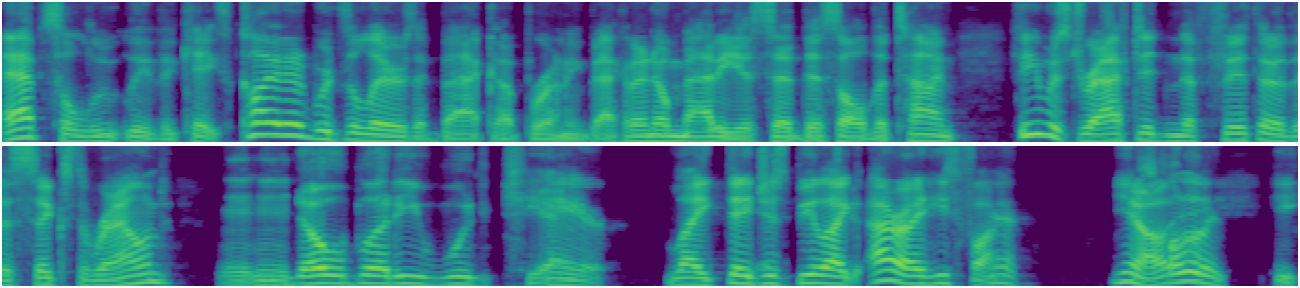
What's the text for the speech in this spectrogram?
absolutely the case. Clyde Edwards Helaire is a backup running back. And I know Matty has said this all the time. If he was drafted in the fifth or the sixth round, nobody would care. Like they'd just be like, all right, he's fine. You know, Fine. he,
